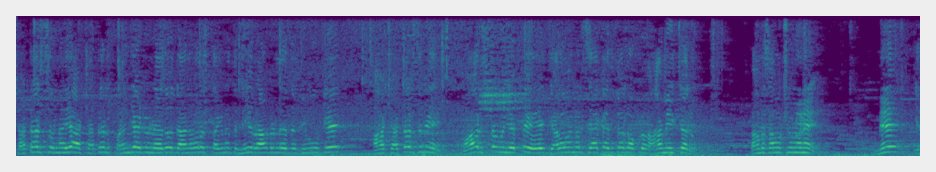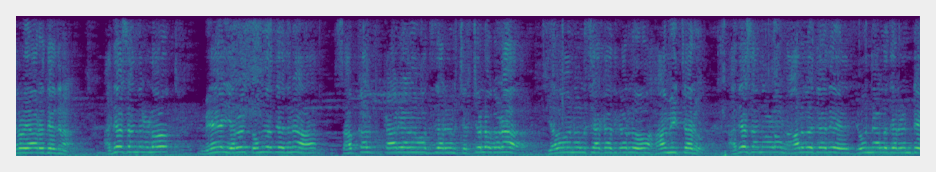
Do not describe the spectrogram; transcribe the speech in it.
షట్టర్స్ ఉన్నాయో. ఆ షట్టర్స్ పనిచేయడం లేదు. దానివల్ల తగినంత నీరు రావడం లేదు దిగువకి. ఆ షట్టర్స్ని మారుస్తామని చెప్పి జలవనరుల శాఖ అధికారులు అప్పుడు హామీ ఇచ్చారు. తమ సమక్షంలోనే మే ఇరవై ఆరో తేదీన. అదే సందర్భంలో మే ఇరవై తొమ్మిదో తేదీన సబ్ కలెక్టర్ కార్యాలయం వద్ద జరిగిన చర్చల్లో కూడా జలవనరుల శాఖ అధికారులు హామీ ఇచ్చారు. అదే సందర్భంలో నాలుగో తేదీ జూన్ నెలలో జరిగిన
